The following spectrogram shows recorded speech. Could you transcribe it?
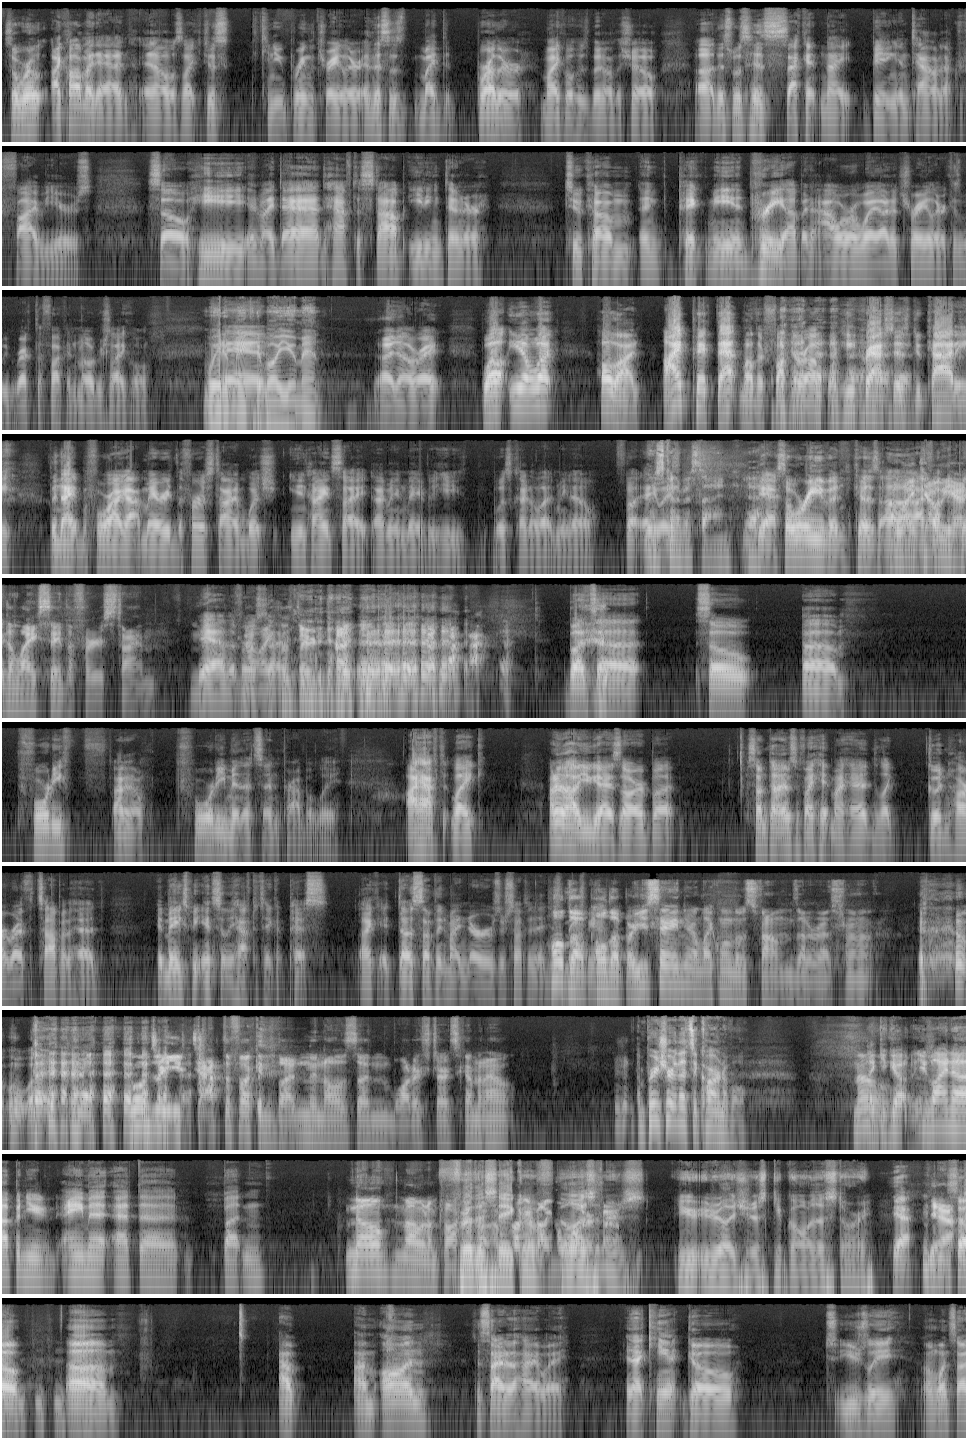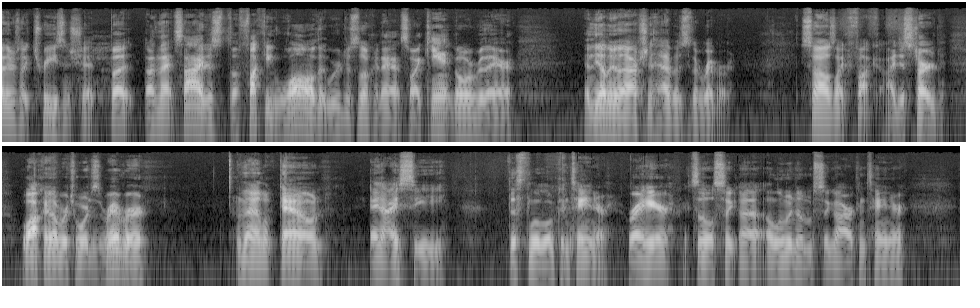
So we're. I called my dad, and I was like, "Just can you bring the trailer?" And this is my d- brother Michael, who's been on the show. Uh, this was his second night being in town after five years. So he and my dad have to stop eating dinner to come and pick me and Bree up an hour away on a trailer because we wrecked the fucking motorcycle. Way to make it And- about you, man. I know, right? Well, you know what? Hold on. I picked that motherfucker up when he crashed his Ducati the night before I got married the first time, which in hindsight, I mean, maybe he was kind of letting me know. But It's kind of a sign. Yeah. yeah, so we're even because uh, I like how we had picked- to like say the first time. Yeah, the Not first like time. the third time. but uh, so um, forty, I don't know, forty minutes in probably. I have to like, I don't know how you guys are, but sometimes if I hit my head like good and hard right at the top of the head, it makes me instantly have to take a piss. Like it does something to my nerves or something. That hold up, me hold up. Are you saying you're like one of those fountains at a restaurant? what? The ones where you tap the fucking button and all of a sudden water starts coming out? I'm pretty sure that's a carnival. No. Like you go, you line up and you aim it at the button. No, not what I'm talking For the I'm sake of like, the water listeners, you, you really should just keep going with this story. Yeah. Yeah. So, um, I, I'm on the side of the highway, and I can't go. To, usually on one side there's like trees and shit, but on that side is the fucking wall that we are just looking at. So I can't go over there, and the only other option I have is the river. So I was like, "Fuck!" I just started walking over towards the river, and then I look down, and I see this little container right here. It's a little uh, aluminum cigar container,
